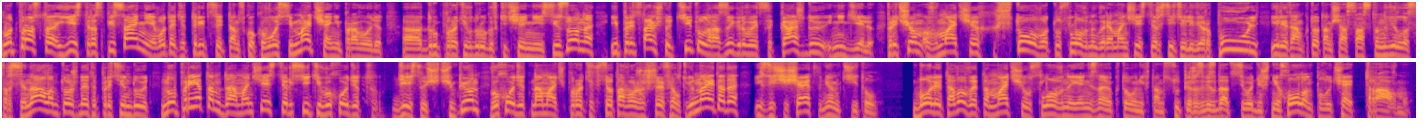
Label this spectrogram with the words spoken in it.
Вот просто есть расписание, вот эти 30, там сколько, 8 матчей они проводят э, друг против друга в течение сезона, и представь, что титул разыгрывается каждую неделю. Причем в матчах, что вот условно говоря, Манчестер Сити, Ливерпуль, или там кто там сейчас Астон Вилла с Арсеналом тоже на это претендует. Но при этом, да, Манчестер Сити выходит, действующий чемпион, выходит на матч против все того же Шеффилд Юнайтеда и защищает в нем титул. Более того, в этом матче условно, я не знаю, кто у них там суперзвезда сегодняшний Холланд, получает травму.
